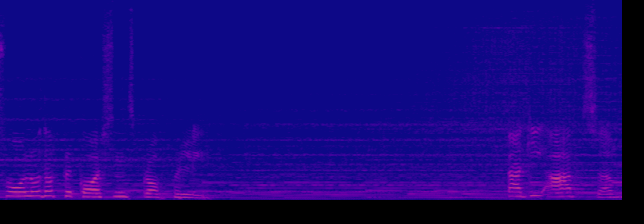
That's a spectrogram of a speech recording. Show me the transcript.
follow the precautions properly ताकि आप सब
